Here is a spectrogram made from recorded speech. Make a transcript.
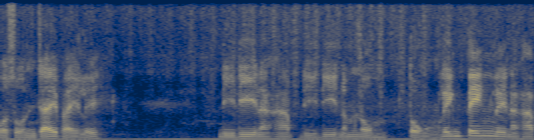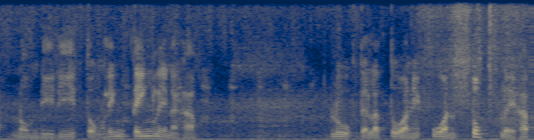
บ่สนใจไผเลย ดีดีนะครับ ดีดีน้ำนมตรงเล่งเต้งเลยนะครับ นมดีดีตรงเล่งเต้งเลยนะครับ ลูกแต่ละตัวนี่อ้วนตุ๊บเลยครับ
